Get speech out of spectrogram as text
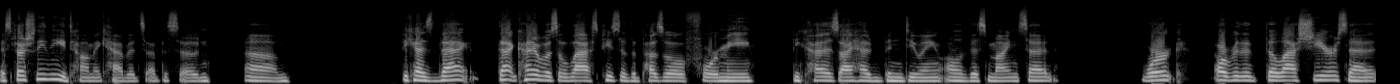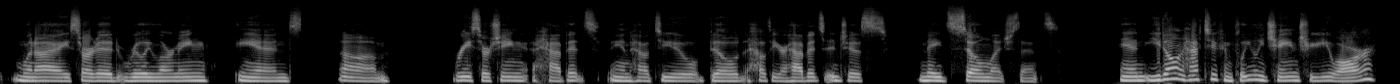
especially the atomic habits episode, um, because that that kind of was the last piece of the puzzle for me because I had been doing all of this mindset work over the, the last years that when I started really learning and um, researching habits and how to build healthier habits, it just made so much sense. And you don't have to completely change who you are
